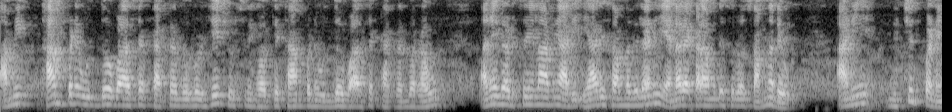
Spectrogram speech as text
आम्ही ठामपणे उद्धव बाळासाहेब ठाकरेबरोबर जे शिवसैनिक आहोत ते ठामपणे उद्धव बाळासाहेब ठाकरेबरोबर राहू. अनेक अडचणीला आम्ही आधी ह्या सामना दिला आणि येणाऱ्या काळामध्ये सुद्धा सामना देऊ. आणि निश्चितपणे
